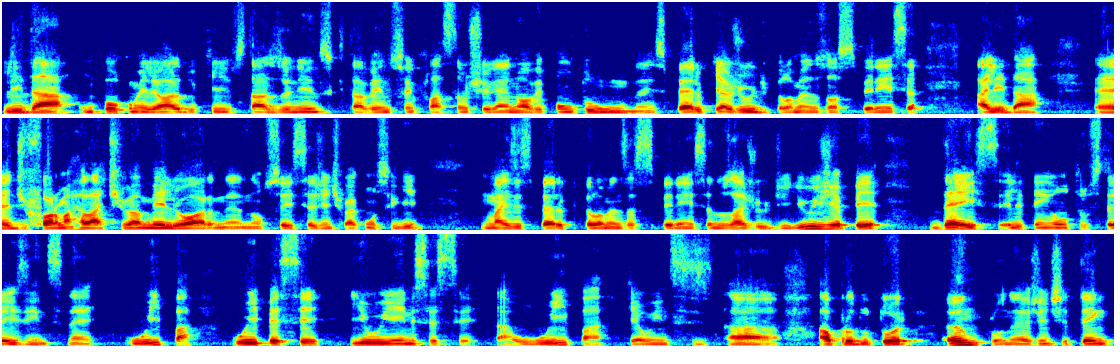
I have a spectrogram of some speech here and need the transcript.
lidar um pouco melhor do que os Estados Unidos, que está vendo sua inflação chegar em 9,1. Né? Espero que ajude, pelo menos, nossa experiência a lidar é, de forma relativa melhor. Né? Não sei se a gente vai conseguir, mas espero que pelo menos essa experiência nos ajude. E o IGP 10, ele tem outros três índices, né? o IPA, o IPC e o INCC. Tá? O IPA, que é o índice ao produtor amplo, né? a gente tem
